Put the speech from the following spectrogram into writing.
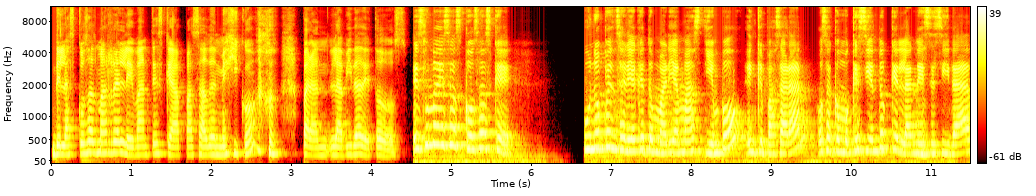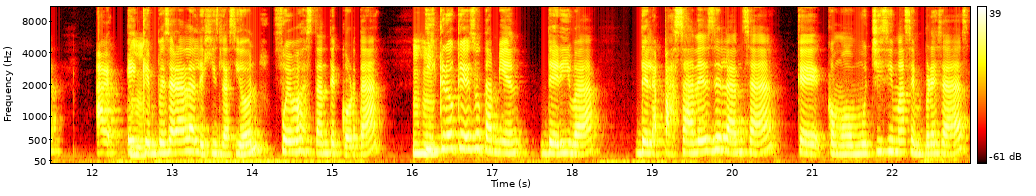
de las cosas más relevantes que ha pasado en México para la vida de todos. Es una de esas cosas que uno pensaría que tomaría más tiempo en que pasaran. O sea, como que siento que la necesidad en que empezara la legislación fue bastante corta. Y creo que eso también deriva de la pasadez de lanza que como muchísimas empresas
